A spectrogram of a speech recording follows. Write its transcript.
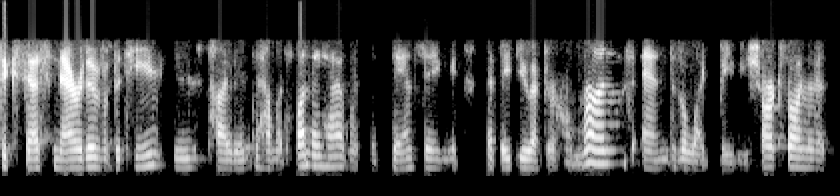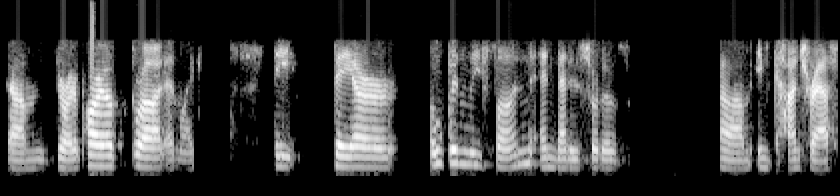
success narrative of the team is tied into how much fun they have with the dancing that they do after home runs and the like baby shark song that um Gerardo brought and like they they are openly fun and that is sort of um in contrast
